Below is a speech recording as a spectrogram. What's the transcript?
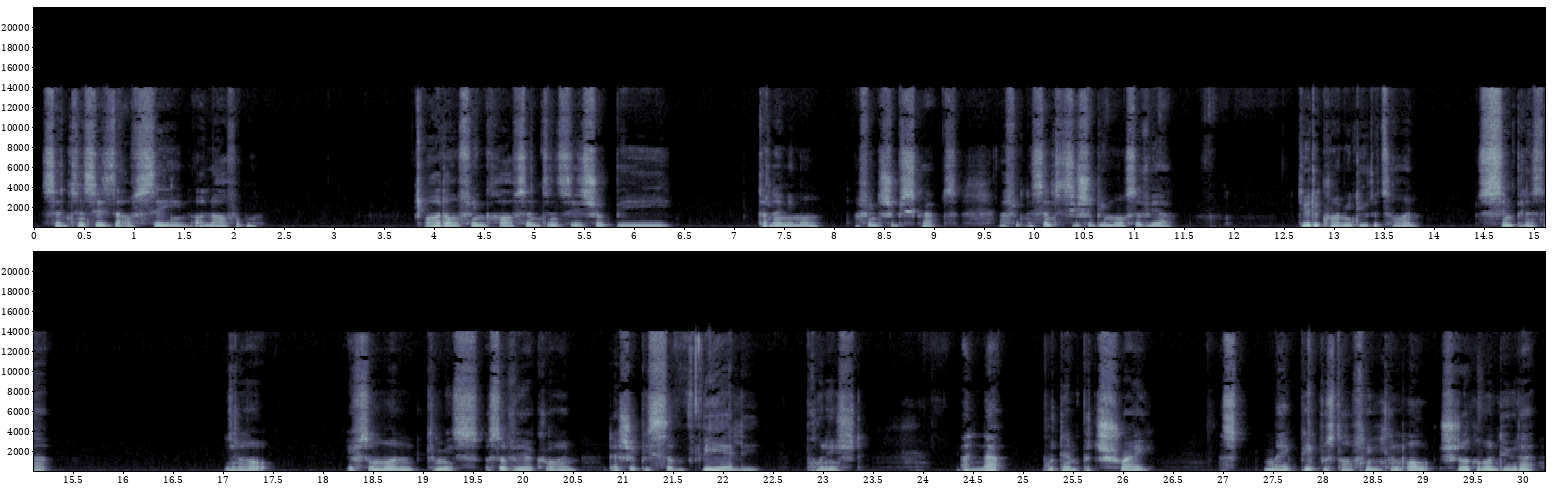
sentences that I've seen are laughable. I don't think half sentences should be done anymore. I think they should be scrapped. I think the sentences should be more severe. Do the crime, you do the time. Simple as that. You know, if someone commits a severe crime, they should be severely punished. And that would then portray, make people start thinking, oh, should I go and do that?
